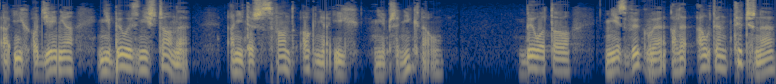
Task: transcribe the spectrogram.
a ich odzienia nie były zniszczone, ani też swąd ognia ich nie przeniknął. Było to niezwykłe, ale autentyczne,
